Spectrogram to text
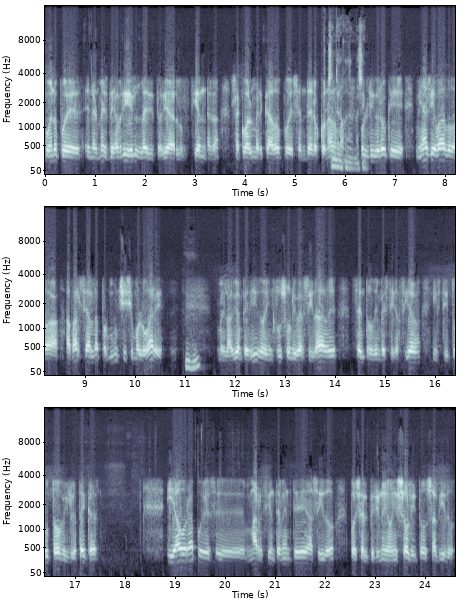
bueno, pues en el mes de abril la editorial Luciérnaga sacó al mercado pues Senderos con Senderos Alma, con Alma, sí. un libro que me ha llevado a, a darse alas por muchísimos lugares. Me lo habían pedido incluso universidades, centros de investigación, institutos, bibliotecas. Y ahora, pues, eh, más recientemente ha sido, pues, el Pirineo Insólito, salido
